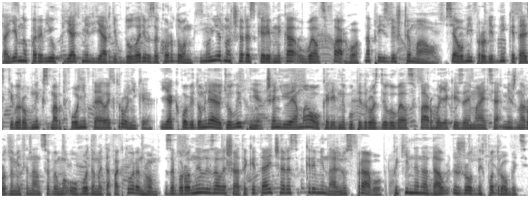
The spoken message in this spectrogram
таємно перевів 5 мільярдів доларів за кордон, ймовірно, через керівника Wells Fargo на прізвище Мао. Xiaomi – провідний китайський виробник смартфонів та електроніки. Як повідомляють у липні, Чен Юе Мао, керівнику підрозділу Wells Fargo, який займається міжнародними фінансовими угодами та факторингом, заборонили залишати Китай через кримінальну справу. Пекін не надав жодних подробиць.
